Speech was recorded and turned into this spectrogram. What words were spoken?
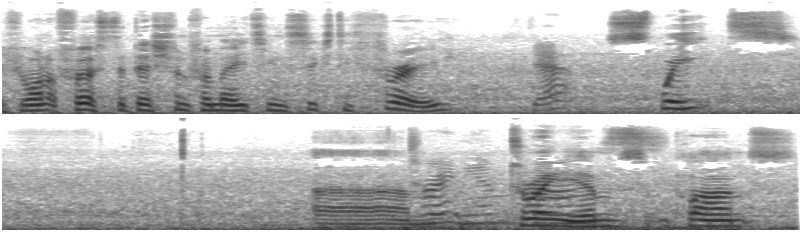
if you want a first edition from 1863, Yeah. sweets, um, Terranium, terraniums plants. and plants,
